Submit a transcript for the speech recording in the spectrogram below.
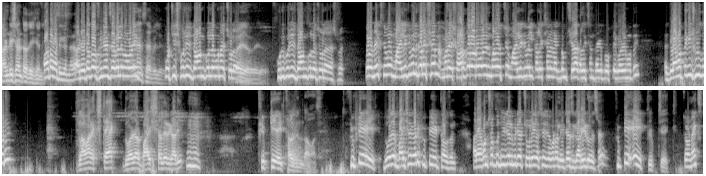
কন্ডিশনটা দেখে নিন। ফাটাফাটি কন্ডিশন আর এটা তো ফিনান্স অ্যাভেলেবল। পঁচিশ পঁচিশ ডাউন করলে মনে হয় চলে যাবে কুড়ি পঁচিশ ডাউন করলে চলে আসবে। চলো নেক্সট এবার মাইলেজেবল কালেকশন মানে সরকার অটোমোবাইল মানে হচ্ছে মাইলেজেবল কালেকশনের একদম সেরা কালেকশন থাকে প্রত্যেক গাড়ির মতোই। গ্ল্যামার থেকেই শুরু করি। গ্লামার এক্সট্যাক দু হাজার বাইশ সালের গাড়ি। ফিফটি এইট থাউজেন্ড দাম আছে। ফিফটি এইট দু হাজার বাইশের গাড়ি ফিফটি এইট থাউজেন্ড আর এখন সব তো ডিজিটাল মিডিয়া চলে আসছে যে কটা লেটেস্ট গাড়ি রয়েছে। ফিফটি এইট ফিফটি এইট চলো নেক্সট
